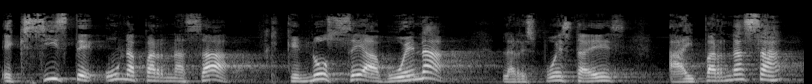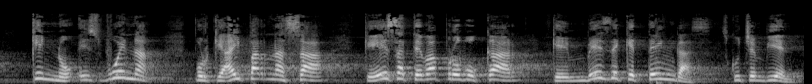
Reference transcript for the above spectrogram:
¿Existe una Parnasá que no sea buena? La respuesta es, hay Parnasá que no es buena, porque hay Parnasá que esa te va a provocar que en vez de que tengas, escuchen bien,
